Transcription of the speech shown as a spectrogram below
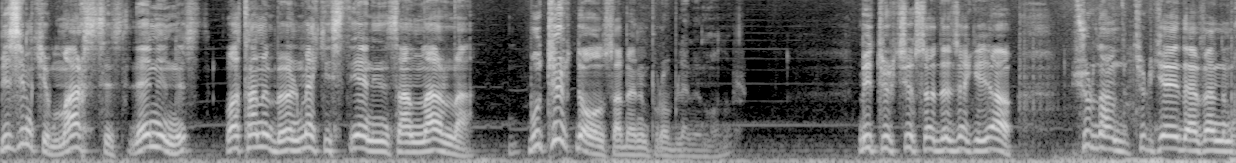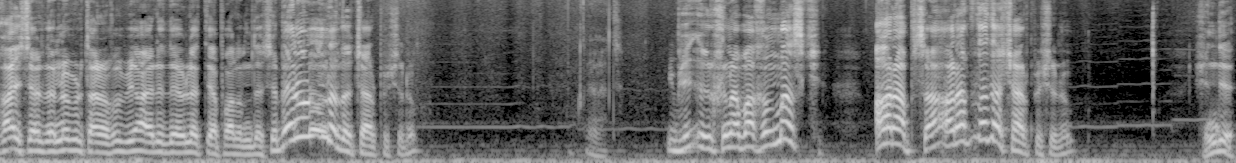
Bizimki Marksist, Leninist, vatanı bölmek isteyen insanlarla bu Türk de olsa benim problemim olur. Bir Türk çıksa dese ki ya şuradan Türkiye'yi de efendim Kayseri'den öbür tarafı bir ayrı devlet yapalım dese ben onunla da çarpışırım. Evet. Bir ırkına bakılmaz ki. Arapsa Arap'la da çarpışırım. Şimdi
